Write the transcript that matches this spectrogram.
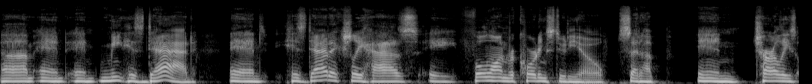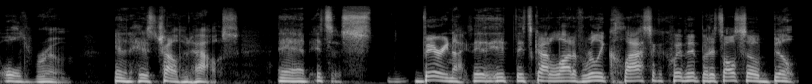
um, and and meet his dad. And his dad actually has a full on recording studio set up in Charlie's old room in his childhood house. And it's very nice. It, has it, got a lot of really classic equipment, but it's also built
